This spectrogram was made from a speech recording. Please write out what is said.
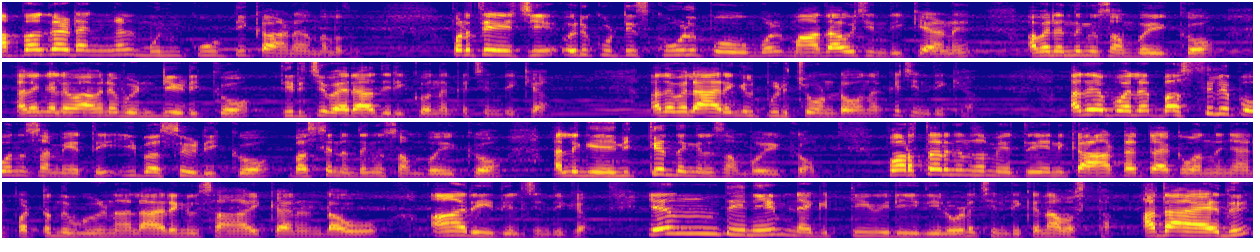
അപകടങ്ങൾ മുൻകൂട്ടി കാണുക എന്നുള്ളത്. പ്രത്യേകിച്ച് ഒരു കുട്ടി സ്കൂളിൽ പോകുമ്പോൾ മാതാവ് ചിന്തിക്കുകയാണ് അവൻ എന്തെങ്കിലും സംഭവിക്കോ അല്ലെങ്കിൽ അവനെ വണ്ടി ഇടിക്കോ തിരിച്ചു വരാതിരിക്കോ എന്നൊക്കെ ചിന്തിക്കാം അതേപോലെ ആരെങ്കിലും പിടിച്ചുകൊണ്ടോ എന്നൊക്കെ ചിന്തിക്കാം അതേപോലെ ബസ്സിൽ പോകുന്ന സമയത്ത് ഈ ബസ് ഇടിക്കോ ബസ്സിന് എന്തെങ്കിലും സംഭവിക്കോ അല്ലെങ്കിൽ എനിക്ക് എന്തെങ്കിലും സംഭവിക്കോ? പുറത്തിറങ്ങുന്ന സമയത്ത് എനിക്ക് ഹാർട്ട് അറ്റാക്ക് വന്ന് ഞാൻ പെട്ടെന്ന് വീണാൽ ആരെങ്കിലും സഹായിക്കാനുണ്ടാവോ? ആ രീതിയിൽ ചിന്തിക്കാം. എന്തിനേയും നെഗറ്റീവ് രീതിയിലൂടെ ചിന്തിക്കുന്ന അവസ്ഥ. അതായത്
